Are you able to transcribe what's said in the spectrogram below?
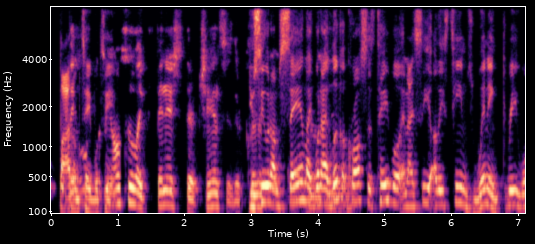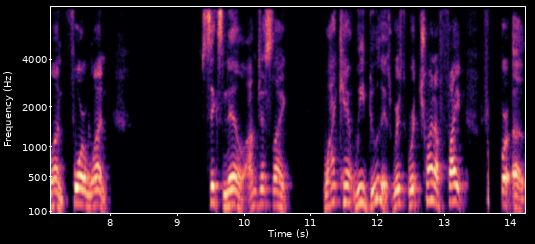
bottom They table also- They team. also like finish their chances. They're You see what I'm saying? Like when I look across this table and I see all these teams winning 3 1, 4 1, 6 0, I'm just like, why can't we do this? We're, we're trying to fight for a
